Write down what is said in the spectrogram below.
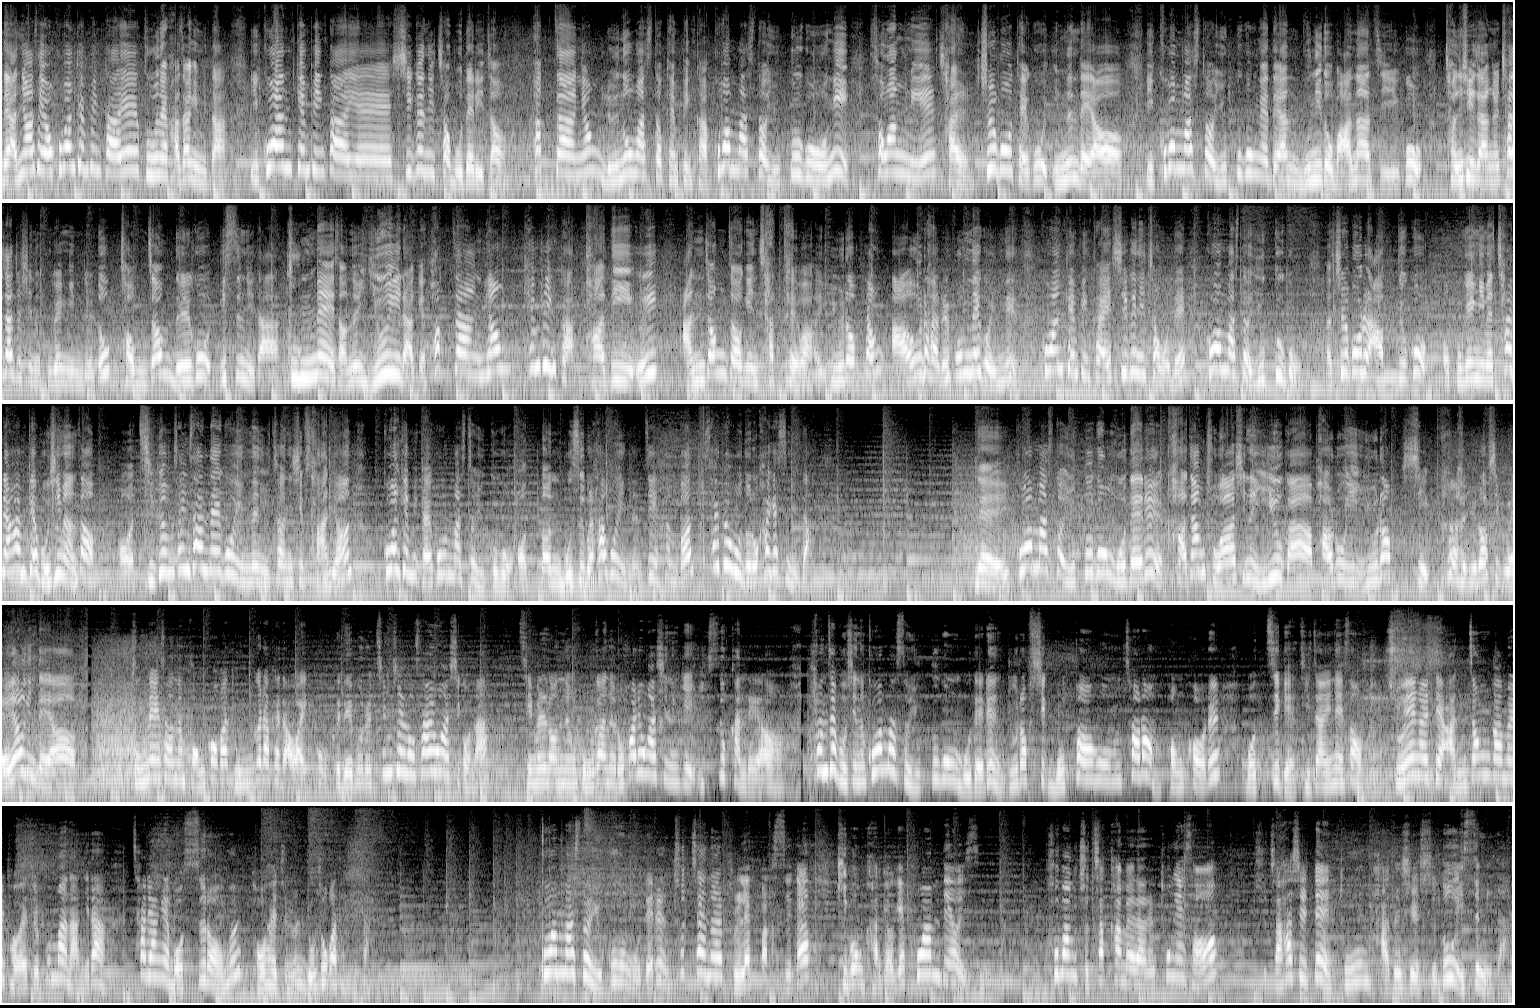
네, 안녕하세요. 코반 캠핑카의 구은의 과장입니다. 이 코반 캠핑카의 시그니처 모델이죠. 확장형 르노 마스터 캠핑카 코반 마스터 690이 성황리에 잘 출고되고 있는데요. 이 코반 마스터 690에 대한 문의도 많아지고 전시장을 찾아주시는 고객님들도 점점 늘고 있습니다. 국내에서는 유일하게 확장형 캠핑카 바디의 안정적인 자태와 유럽형 아우라를 뽐내고 있는 코반 캠핑카의 시그니처 모델 코반 마스터 690 출고를 앞두고 어, 고객님의 차량 함께 보시면서 어, 지금 생산되고 있는 2024년 코반 캠핑카의 코반 마스터 690 어떤 모습을 하고 있는지 한번 살펴보도록 하겠습니다. 네, 이 코반 마스터 690 모델을 가장 좋아하시는 이유가 바로 이 유럽식, 유럽식 외형인데요. 국내에서는 벙커가 동그랗게 나와 있고 그 내부를 침실로 사용하시거나 짐을 넣는 공간으로 활용하시는 게 익숙한데요. 현재 보시는 코반 마스터 690 모델은 유럽식 모터홈처럼 벙커를 멋지게 디자인해서 주행할 때 안정감을 더해줄 뿐만 아니라 차량의 멋스러움을 더해주는 요소가 됩니다. 코안 마스터 690 모델은 2채널 블랙박스가 기본 가격에 포함되어 있습니다. 후방 주차 카메라를 통해서 주차하실 때 도움 받으실 수도 있습니다.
